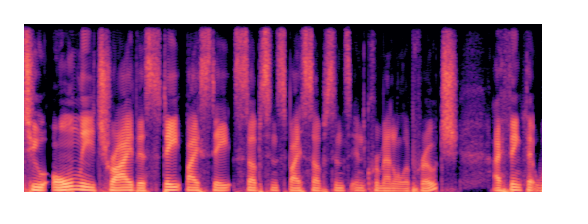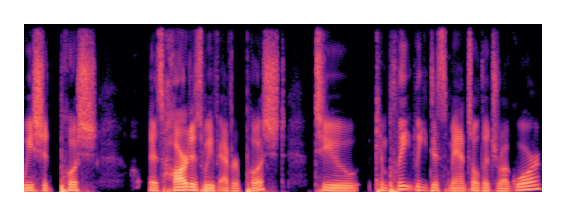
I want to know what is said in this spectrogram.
to only try this state by state, substance by substance incremental approach. I think that we should push as hard as we've ever pushed to completely dismantle the drug war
